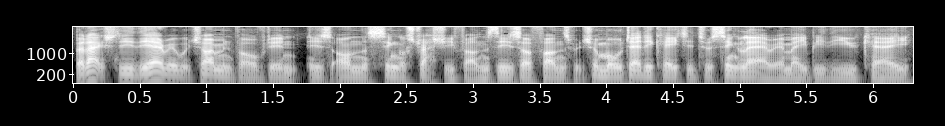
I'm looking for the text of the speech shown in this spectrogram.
but actually, the area which I'm involved in is on the single strategy funds. These are funds which are more dedicated to a single area, maybe the UK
